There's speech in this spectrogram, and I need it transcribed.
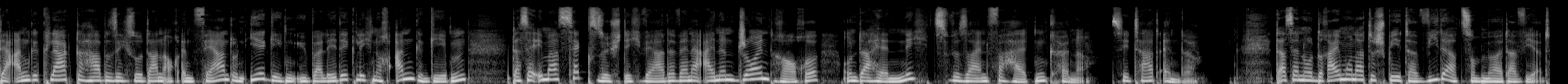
Der Angeklagte habe sich so dann auch entfernt und ihr gegenüber lediglich noch angegeben, dass er immer sexsüchtig werde, wenn er einen Joint rauche und daher nichts für sein Verhalten könne. Zitat Ende. Dass er nur drei Monate später wieder zum Mörder wird,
